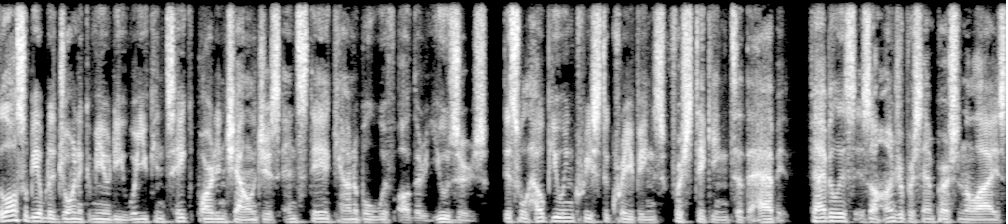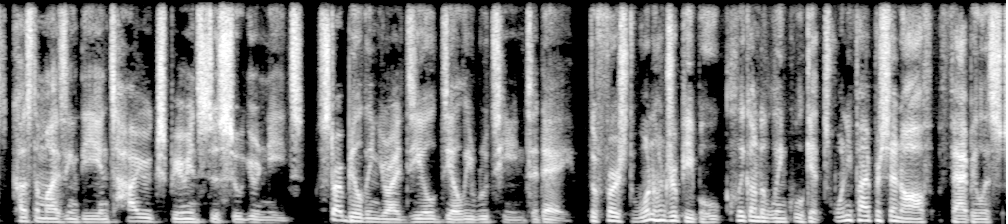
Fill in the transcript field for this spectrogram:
You'll also be able to join a community where you can take part in challenges and stay accountable with other users. This will help you increase the cravings for sticking to the habit. Fabulous is 100% personalized, customizing the entire experience to suit your needs. Start building your ideal daily routine today. The first 100 people who click on the link will get 25% off Fabulous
